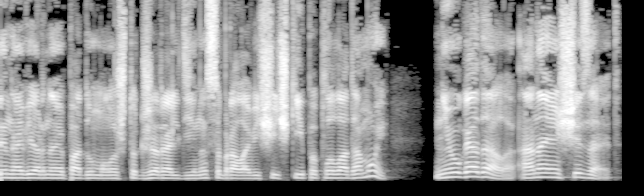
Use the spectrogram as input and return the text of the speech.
«Ты, наверное, подумала, что Джеральдина собрала вещички и поплыла домой?» «Не угадала, она исчезает.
